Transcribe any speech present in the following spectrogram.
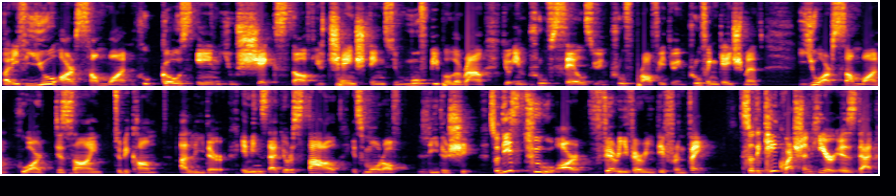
But if you are someone who goes in, you shake stuff, you change things, you move people around, you improve sales, you improve profit, you improve engagement, you are someone who are designed to become a leader. It means that your style is more of leadership. So these two are very, very different things. So the key question here is that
